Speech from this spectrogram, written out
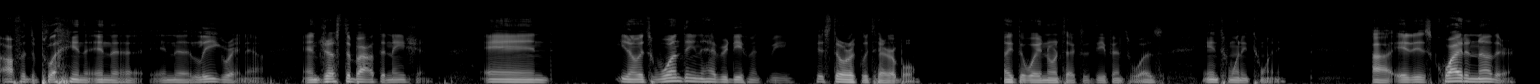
offensive play in the in the in the league right now, and just about the nation. And you know, it's one thing to have your defense be historically terrible, like the way North Texas defense was in 2020. Uh, it is quite another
